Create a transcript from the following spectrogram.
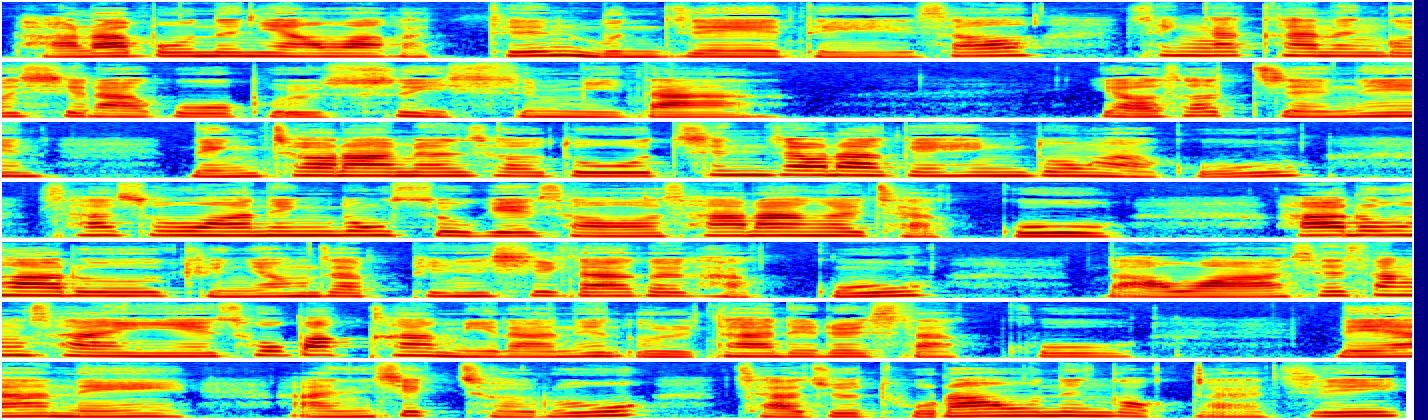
바라보느냐와 같은 문제에 대해서 생각하는 것이라고 볼 수 있습니다. 여섯째는 냉철하면서도 친절하게 행동하고 사소한 행동 속에서 사랑을 찾고 하루하루 균형 잡힌 시각을 갖고 나와 세상 사이의 소박함이라는 울타리를 쌓고 내 안에 안식처로 자주 돌아오는 것까지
